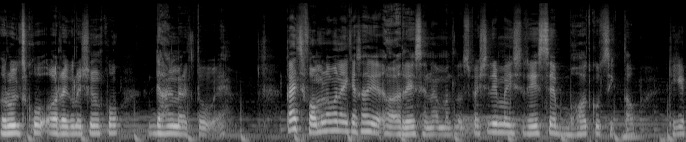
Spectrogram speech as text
रूल्स को और रेगुलेशन को ध्यान में रखते हुए। गाइस फार्मूला वन एक ऐसा रेस है ना मतलब स्पेशली मैं इस रेस से बहुत कुछ सीखता हूँ। ठीक है?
